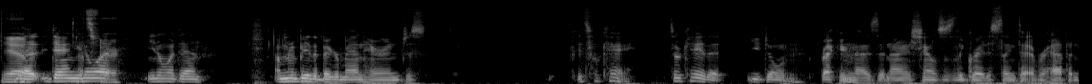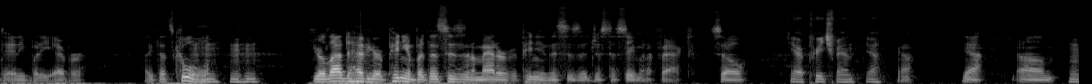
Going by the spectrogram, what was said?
Yeah, yeah, Dan. You know what? fair. You know what, Dan? I'm gonna be the bigger man here and just. It's okay. It's okay that you don't recognize that Nine Inch Nails is the greatest thing to ever happen to anybody ever. Like that's cool. Mm-hmm. You're allowed to have your opinion, but this isn't a matter of opinion. This is a, just a statement of fact. So Yeah, preach, man. Yeah. yeah. Um, Hmm.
